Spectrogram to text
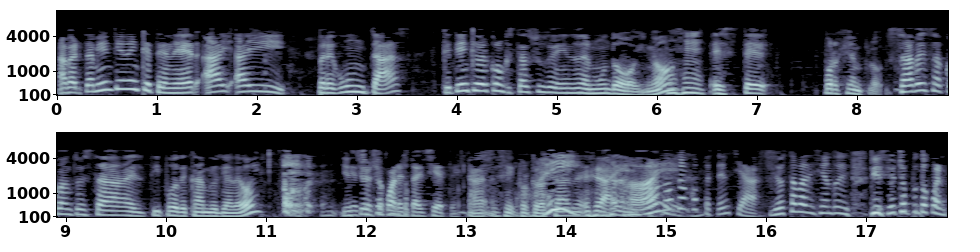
A ver, también tienen que tener, hay, hay preguntas que tienen que ver con lo que está sucediendo en el mundo hoy, ¿no? Este, por ejemplo, ¿sabes a cuánto está el tipo de cambio el día de hoy? 1847. Ah, sí, porque lo Ay, acaban- Ay, no, son competencias. Yo estaba diciendo 18.40.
